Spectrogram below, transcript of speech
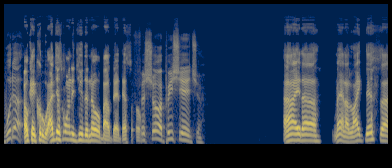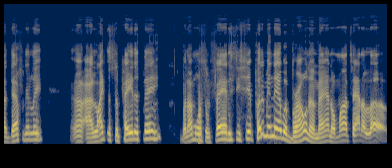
What up? Okay, cool. I just wanted you to know about that. That's all. For sure. Appreciate you. All right, uh, man, I like this. Uh, definitely. Uh, I like the Cepeda thing, but I'm on some fantasy shit. Put him in there with Brona, man, or Montana Love.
